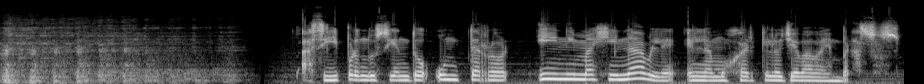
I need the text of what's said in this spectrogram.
Así produciendo un terror inimaginable en la mujer que lo llevaba en brazos.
